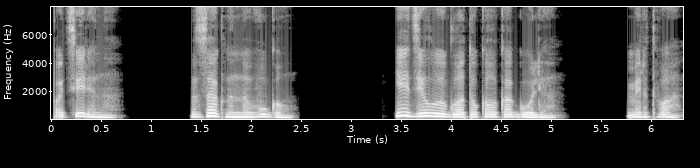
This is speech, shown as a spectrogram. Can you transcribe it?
Потеряна. Загнана в угол. Я делаю глоток алкоголя. Мертва.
